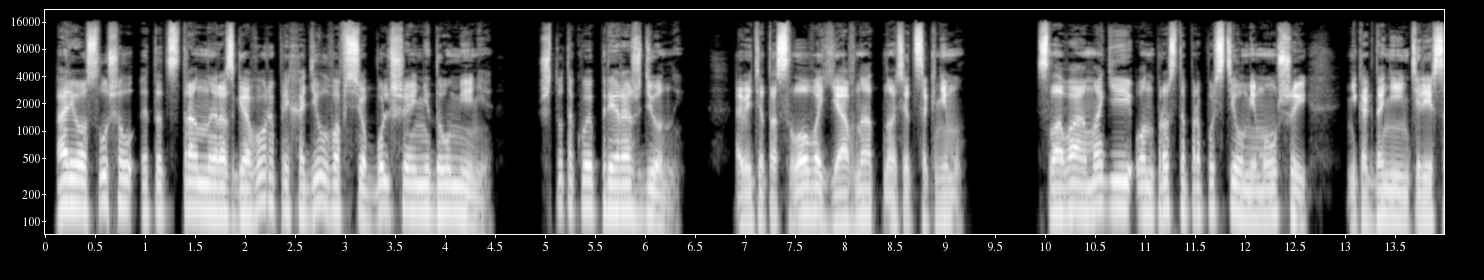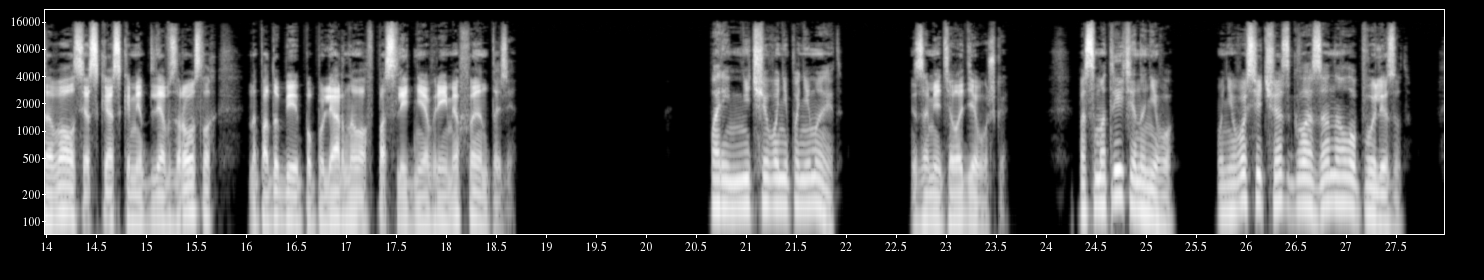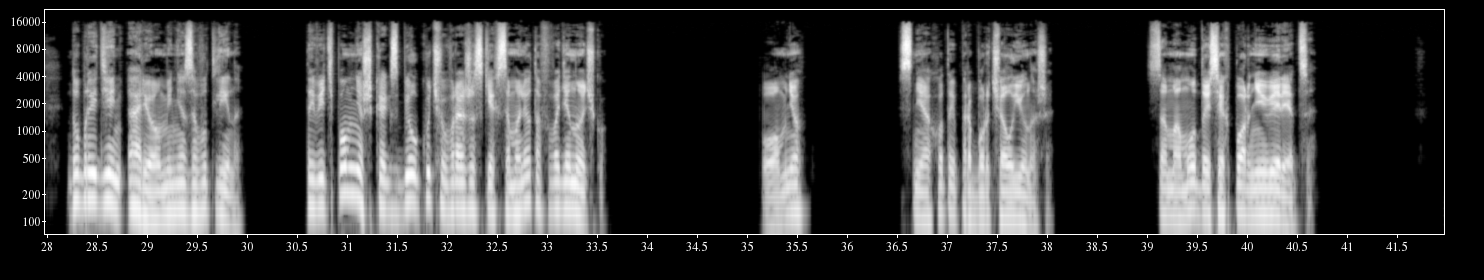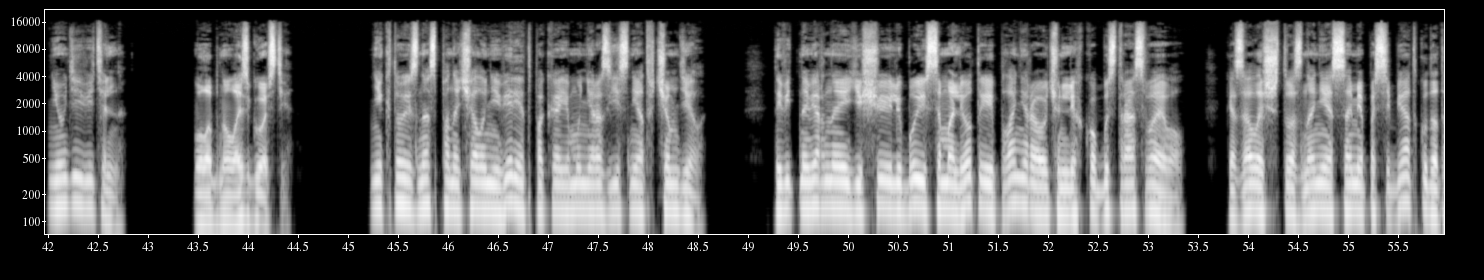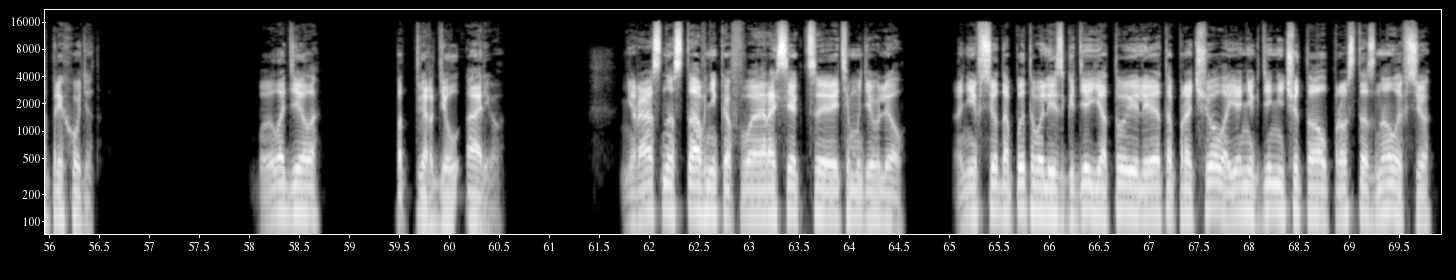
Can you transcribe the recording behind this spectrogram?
Арио слушал этот странный разговор и приходил во все большее недоумение. Что такое прирожденный? А ведь это слово явно относится к нему. Слова о магии он просто пропустил мимо ушей, никогда не интересовался сказками для взрослых, наподобие популярного в последнее время фэнтези. «Парень ничего не понимает», — заметила девушка. «Посмотрите на него. У него сейчас глаза на лоб вылезут. Добрый день, Арио, меня зовут Лина. Ты ведь помнишь, как сбил кучу вражеских самолетов в одиночку?» «Помню», — с неохотой пробурчал юноша. «Самому до сих пор не верится». «Неудивительно. — улыбнулась гостья. «Никто из нас поначалу не верит, пока ему не разъяснят, в чем дело. Ты ведь, наверное, еще и любые самолеты и планеры очень легко быстро осваивал. Казалось, что знания сами по себе откуда-то приходят». «Было дело», — подтвердил Арио. «Не раз наставников в аэросекции этим удивлял. Они все допытывались, где я то или это прочел, а я нигде не читал, просто знал и все».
